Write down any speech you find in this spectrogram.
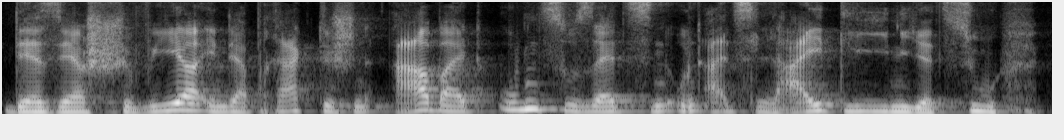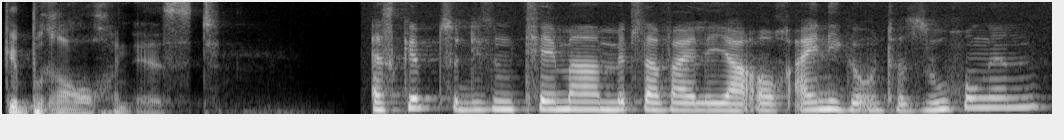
der sehr schwer in der praktischen Arbeit umzusetzen und als Leitlinie zu gebrauchen ist. Es gibt zu diesem Thema mittlerweile ja auch einige Untersuchungen.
